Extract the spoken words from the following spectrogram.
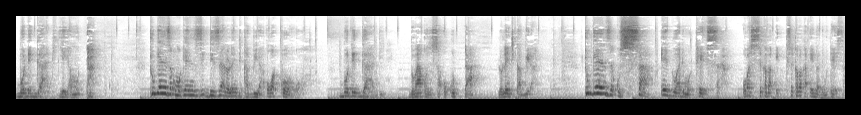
bodyguard ye yamutta. Tugenza ku mugenzi desire laurent kabira owa congo. Bodyguard gwe bakozesa okutta laurent kabira tugenze ku sa edward mutesa oba Sekaba- sekabaka edward mutesa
